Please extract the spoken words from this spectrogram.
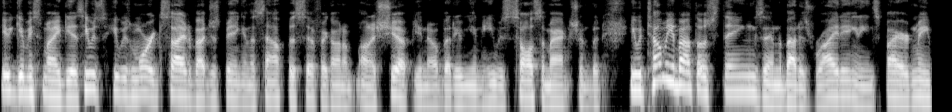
he would give me some ideas. He was he was more excited about just being in the South Pacific on a on a ship, you know, but he, he was saw some action. But he would tell me about those things and about his writing, and he inspired me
